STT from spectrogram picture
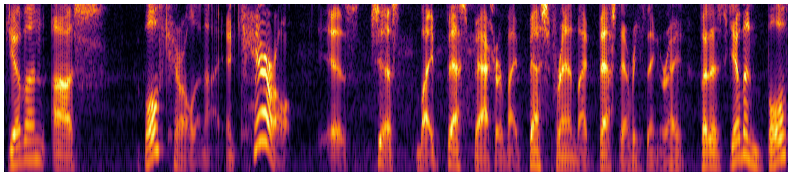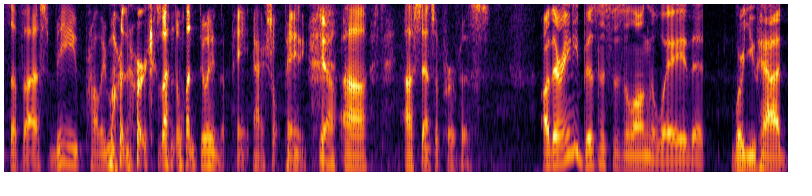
given us both Carol and I, and Carol is just my best backer, my best friend, my best everything, right? But it's given both of us, me probably more than her, because I'm the one doing the paint, actual painting. Yeah. uh, a sense of purpose. Are there any businesses along the way that where you had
